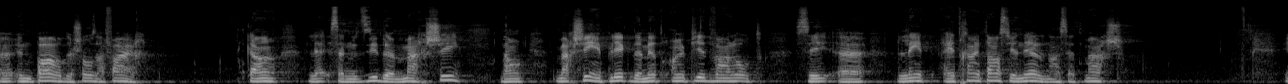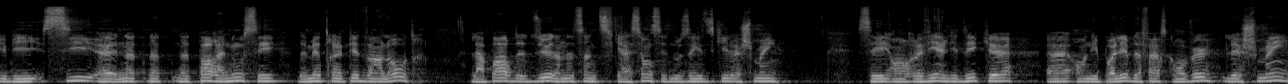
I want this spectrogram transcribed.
euh, une part de choses à faire. Quand ça nous dit de marcher, donc marcher implique de mettre un pied devant l'autre. C'est euh, être intentionnel dans cette marche. Eh bien, si notre, notre, part à nous, c'est de mettre un pied devant l'autre, la part de Dieu dans notre sanctification, c'est de nous indiquer le chemin on revient à l'idée qu'on euh, n'est pas libre de faire ce qu'on veut. Le chemin,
